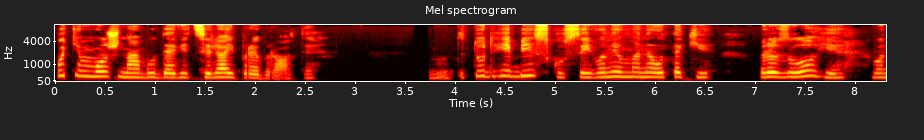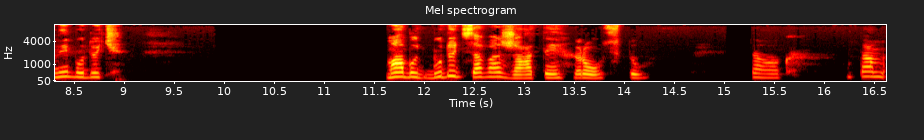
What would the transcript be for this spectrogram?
потім можна буде відсіля й прибрати. Тут гібіскуси, і вони в мене отакі розлогі, вони будуть, мабуть, будуть заважати росту. Так, там,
